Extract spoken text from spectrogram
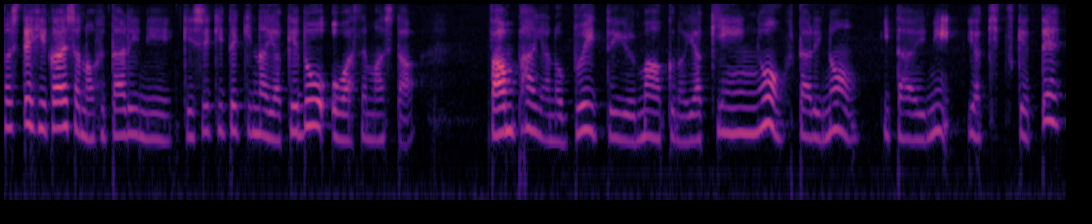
そして被害者の2人に儀式的な火傷を負わせました。ヴァンパイアの V っていうマークの焼き印を2人の遺体に焼き付けて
